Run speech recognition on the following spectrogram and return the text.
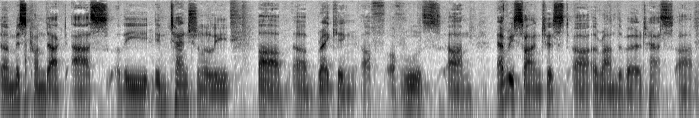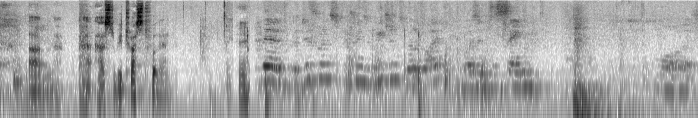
uh, misconduct as the intentionally uh, uh, breaking of, of rules. Um, every scientist uh, around the world has um, um, has to be trustful in. Okay. The, the difference between the regions worldwide was it the same, more or less?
